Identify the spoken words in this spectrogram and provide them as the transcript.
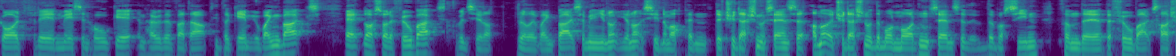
Godfrey and Mason Holgate and how they've adapted their game to wing backs. Uh, no, sorry, fullbacks. I wouldn't say they're really wing backs. I mean, you're not you're not seeing them up in the traditional sense that, or not the traditional, the more modern sense that, that we're seeing from the the fullback slash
